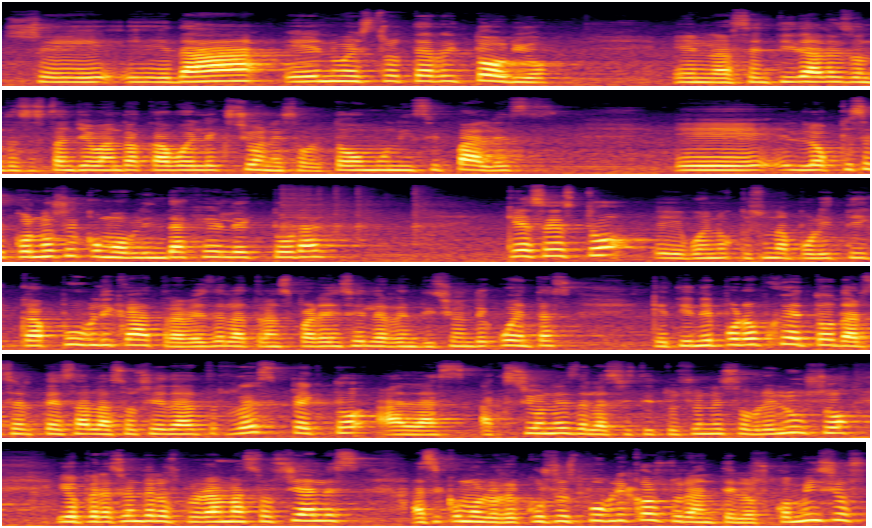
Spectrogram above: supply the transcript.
se eh, da en nuestro territorio, en las entidades donde se están llevando a cabo elecciones, sobre todo municipales, eh, lo que se conoce como blindaje electoral. ¿Qué es esto? Eh, bueno, que es una política pública a través de la transparencia y la rendición de cuentas que tiene por objeto dar certeza a la sociedad respecto a las acciones de las instituciones sobre el uso y operación de los programas sociales, así como los recursos públicos durante los comicios.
